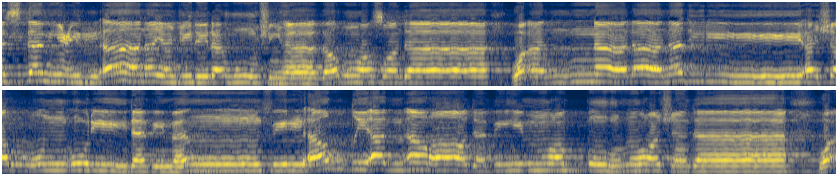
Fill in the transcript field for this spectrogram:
يستمع الآن يجد له شهابا رصدا وأنا لا ندري أشر أريد بمن في الأرض أم أراد بهم ربهم رشدا وأنا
